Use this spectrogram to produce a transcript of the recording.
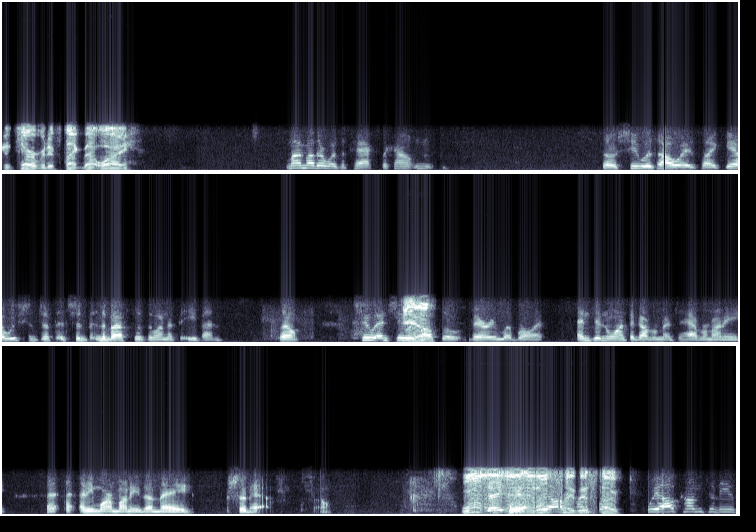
conservative think that way. my mother was a tax accountant, so she was always like, "Yeah, we should just it should the best is when it's even." So she and she was also very liberal and didn't want the government to have her money any more money than they should have. So Well, They- we, I'll all say this though. we all come to these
